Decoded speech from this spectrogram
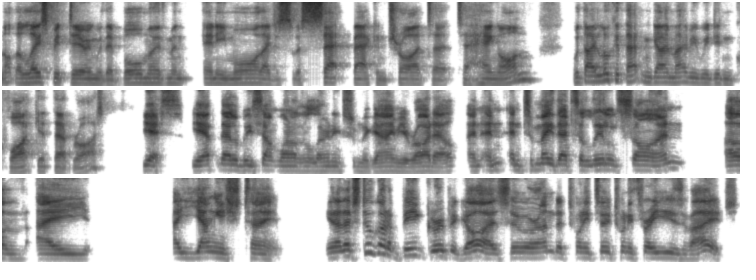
not the least bit daring with their ball movement anymore. They just sort of sat back and tried to, to hang on. Would they look at that and go, maybe we didn't quite get that right? Yes, yep, that'll be some one of the learnings from the game. You're right, Al, and and and to me, that's a little sign of a a youngish team. You know, they've still got a big group of guys who are under 22, 23 years of age,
